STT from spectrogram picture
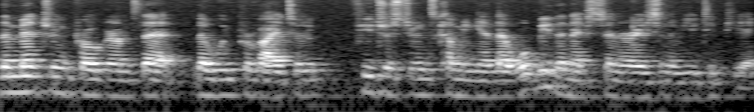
the mentoring programs that, that we provide to future students coming in that will be the next generation of UTPA.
